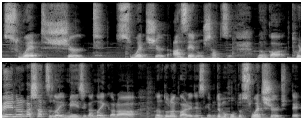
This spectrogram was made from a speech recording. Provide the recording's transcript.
スウェットシャツ。スウェットシャツ、汗のシャツ。なんかトレーナーがシャツなイメージがないから、なんとなくあれですけど、でも本当スウェットシャツって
